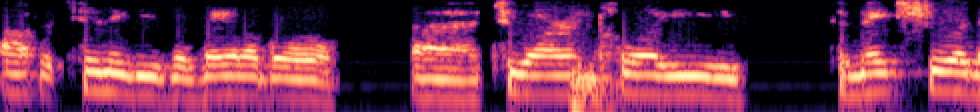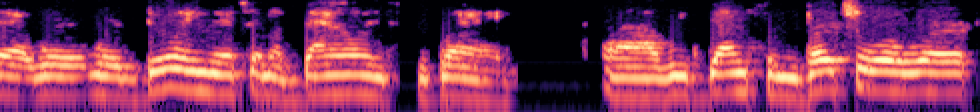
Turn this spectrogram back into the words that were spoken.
opportunities available uh, to our employees to make sure that we're, we're doing this in a balanced way. Uh, we've done some virtual work.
